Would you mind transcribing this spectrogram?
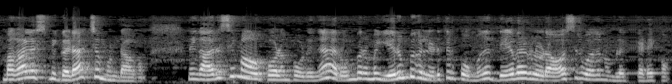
மகாலட்சுமி கடாச்சம் உண்டாகும். நீங்க அரிசி மாவு கோலம் போடுங்க. ரொம்ப ரொம்ப எறும்புகள் எடுத்துட்டு போகும்போது தேவர்களோட ஆசீர்வாதம் நம்மளுக்கு கிடைக்கும்.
